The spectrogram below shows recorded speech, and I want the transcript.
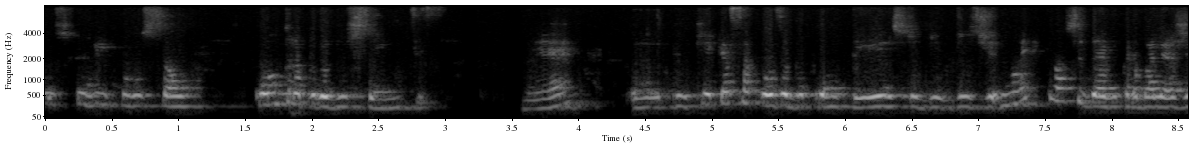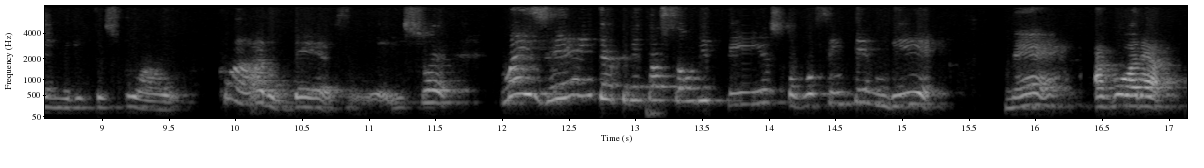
os currículos são contraproducentes, né? Uh, por que, que essa coisa do contexto, do, dos, não é que não se deve trabalhar gênero textual, claro, deve, isso é, mas é a interpretação de texto, é você entender, né? Agora,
